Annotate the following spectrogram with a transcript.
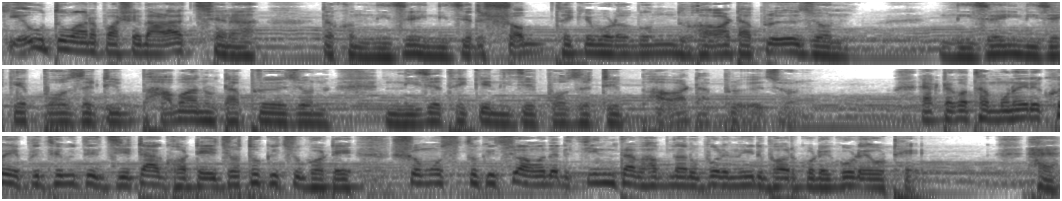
কেউ তোমার পাশে দাঁড়াচ্ছে পারছে না, তখন নিজেই নিজের সব থেকে বড় বন্ধু হওয়াটা প্রয়োজন। নিজেই নিজেকে পজিটিভ ভাবানোটা প্রয়োজন, নিজে থেকে নিজে পজিটিভ ভাবাটা প্রয়োজন। একটা কথা মনে রেখো, এই পৃথিবীতে যেটা ঘটে, যত কিছু ঘটে, সমস্ত কিছু আমাদের চিন্তা ভাবনার উপরে নির্ভর করে গড়ে ওঠে। হ্যাঁ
